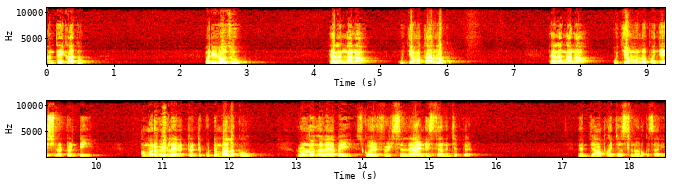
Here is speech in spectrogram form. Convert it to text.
అంతేకాదు మరి ఈరోజు తెలంగాణ ఉద్యమకారులకు. తెలంగాణ ఉద్యమంలో పనిచేసినటువంటి అమరవీరులైనటువంటి కుటుంబాలకు రెండు వందల యాభై స్క్వేర్ ఫీట్స్ ల్యాండ్ ఇస్తానని చెప్పాడు. నేను జ్ఞాపకం చేస్తున్నాను ఒకసారి.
